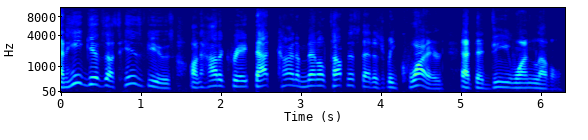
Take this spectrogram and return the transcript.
And he gives us his views on how to create that kind of mental toughness that is required at the D1 level.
